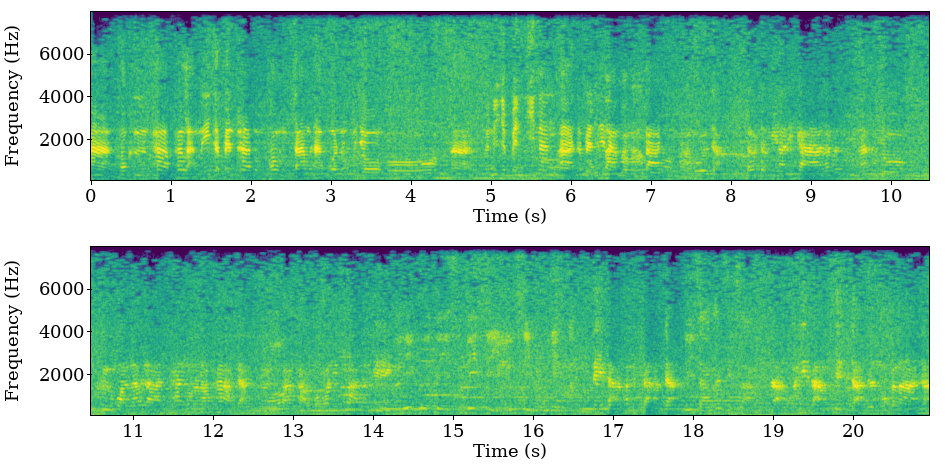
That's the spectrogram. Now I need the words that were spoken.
่า ก็คือภาพข้างหลังนี้จะเป็นภาพของห้องหลวงตามหาบัวนะคุณโยมอ๋ออ่า อันนี้จะเป็นที่นั่งอ่าจะเป็นที่นั่งของหลวงตาของหาบัวจ้ะแล้วจะมีนาฬิกาแล้วก็มีนักโยมคือวันและเวลาที่ท่านมรณภาพจ้ะคือตามข่าวของวันนิพพานนั่นเองอันนี้คือตีตีสี่หรือสี่โมงเย็นครับตี สามพันสามจ้ะตีสามห้าสิบสามจากวันที่สามสิบจากเดือนมกราจ้ะ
